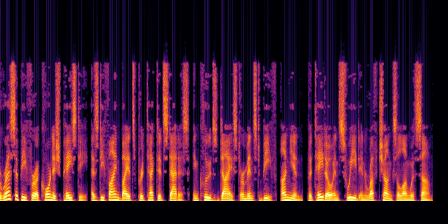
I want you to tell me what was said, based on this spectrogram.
recipe for a Cornish pasty, as defined by its protected status, includes diced or minced beef, onion, potato and swede in rough chunks along with some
